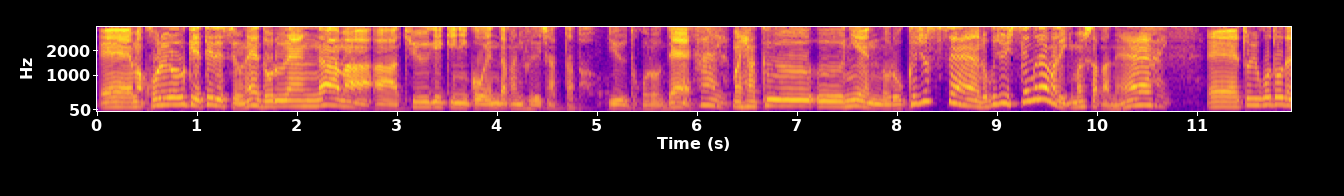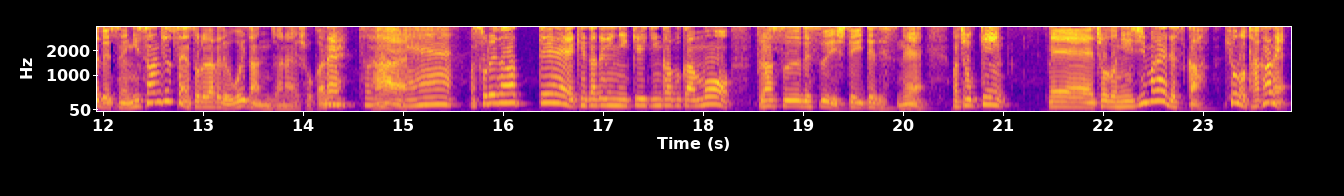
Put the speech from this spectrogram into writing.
えー、まあこれを受けてですよね、ドル円がまあ、急激にこう円高に触れちゃったというところで、はい、まあ102円の60銭、61銭ぐらいまで行きましたかね。はいえー、ということでですね、2、30銭それだけで動いたんじゃないでしょうかね。うん、そうですね。はい、それがあって、結果的に日経平均株価もプラスで推移していてですね、まあ、直近、えー、ちょうど2時前ですか。今日の高値。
